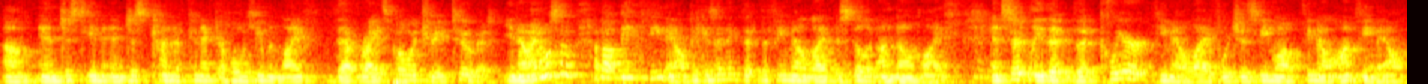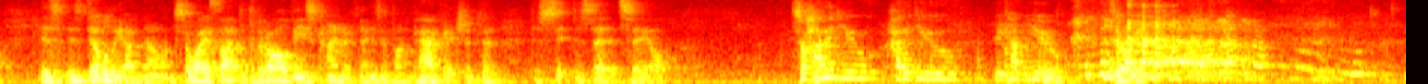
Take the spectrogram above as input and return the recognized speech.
Um, and just in, and just kind of connect a whole human life that writes poetry to it, you know, and also about being female because I think that the female life is still an unknown life, and certainly the, the queer female life, which is female female on female, is is doubly unknown. So I thought to put all these kind of things in one package and to to, sit, to set it sail. So how did you how did you become you, Zoe?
